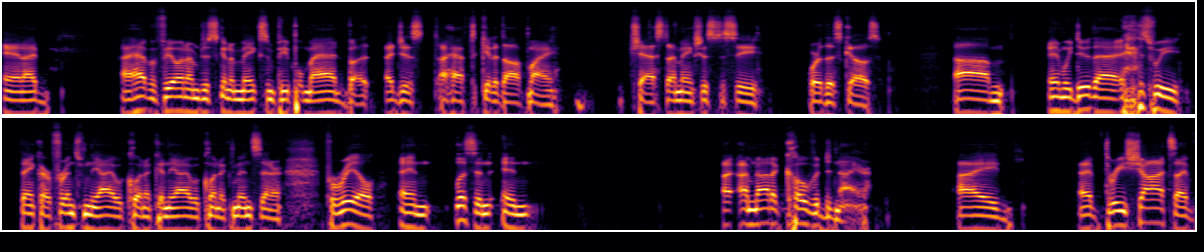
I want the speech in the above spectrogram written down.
and I I have a feeling I'm just going to make some people mad, but I just I have to get it off my chest. I'm anxious to see where this goes. Um, and we do that as we thank our friends from the Iowa Clinic and the Iowa Clinic Men's Center for real. And listen, and I, I'm not a COVID denier. I I have three shots. I've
